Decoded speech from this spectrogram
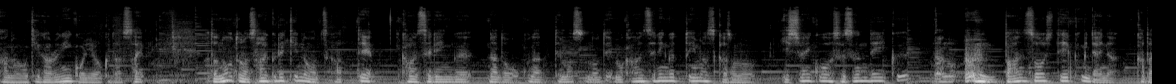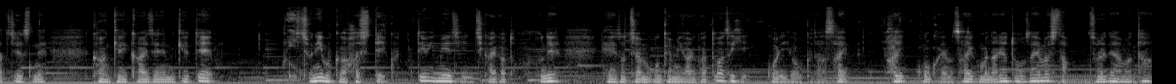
あのお気軽にご利用ください。あとノートのサークル機能を使ってカウンセリングなどを行ってますので、まあ、カウンセリングといいますかその一緒にこう進んでいくあの 伴走していくみたいな形ですね。関係改善に向けて一緒に僕が走っていくっていうイメージに近いかと思うので、えー、どちらもご興味がある方は是非ご利用ください。はい今回も最後までありがとうございました。それではまた。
